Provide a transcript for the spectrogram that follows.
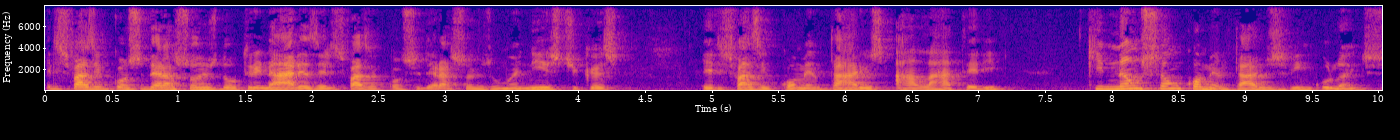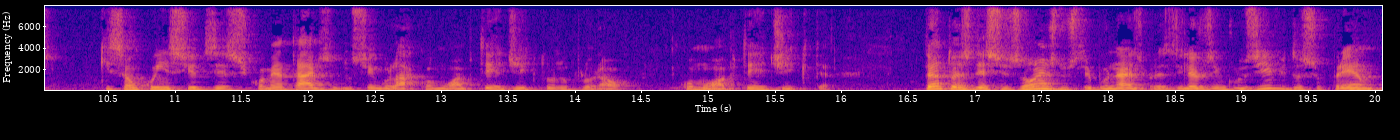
Eles fazem considerações doutrinárias, eles fazem considerações humanísticas, eles fazem comentários a latere, que não são comentários vinculantes, que são conhecidos esses comentários no singular como obter dicto, no plural como obter dicta. Portanto, as decisões dos tribunais brasileiros, inclusive do Supremo,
